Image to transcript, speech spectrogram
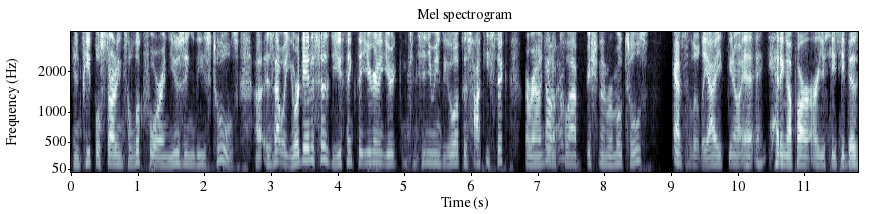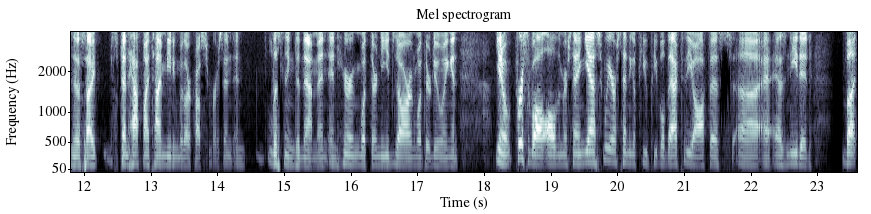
in people starting to look for and using these tools. Uh, is that what your data says? Do you think that you're going to you're continuing to go up this hockey stick? Around you oh, know collaboration and remote tools? Absolutely. I, you know, heading up our, our UCC business, I spend half my time meeting with our customers and, and listening to them and, and hearing what their needs are and what they're doing. And, you know, first of all, all of them are saying, yes, we are sending a few people back to the office uh, as needed, but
